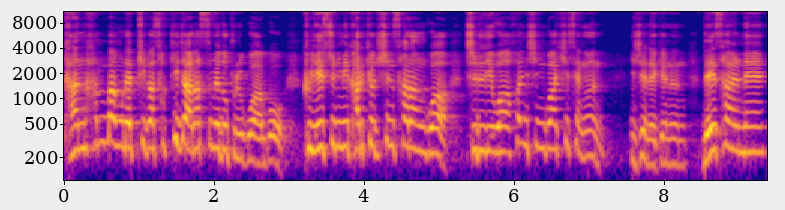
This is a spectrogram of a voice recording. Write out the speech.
단 한 방울의 피가 섞이지 않았음에도 불구하고 그 예수님이 가르쳐 주신 사랑과 진리와 헌신과 희생은 이제 내게는 내 삶의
